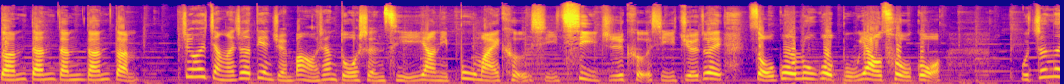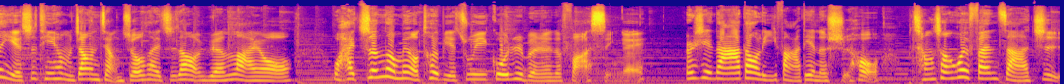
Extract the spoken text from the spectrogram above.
等等等等等，就会讲的这个电卷棒好像多神奇一样，你不买可惜，弃之可惜，绝对走过路过不要错过。我真的也是听他们这样讲之后才知道，原来哦。”我还真的没有特别注意过日本人的发型诶，而且大家到理发店的时候，常常会翻杂志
